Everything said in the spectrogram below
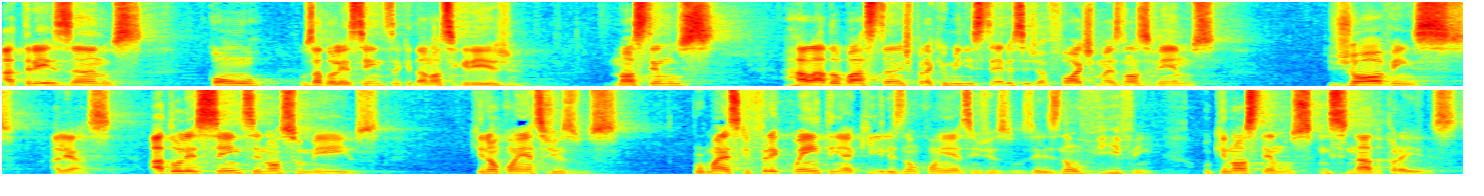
há três anos com os adolescentes aqui da nossa igreja. Nós temos ralado bastante para que o ministério seja forte, mas nós vemos jovens, aliás, adolescentes em nosso meio que não conhecem Jesus. Por mais que frequentem aqui, eles não conhecem Jesus, eles não vivem o que nós temos ensinado para eles.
